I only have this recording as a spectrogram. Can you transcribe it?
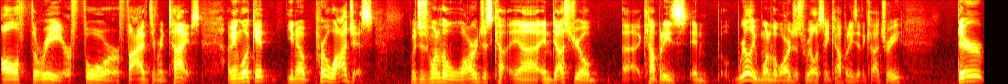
all three or four or five different types. I mean, look at you know Prologis, which is one of the largest uh, industrial uh, companies and really one of the largest real estate companies in the country. They're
